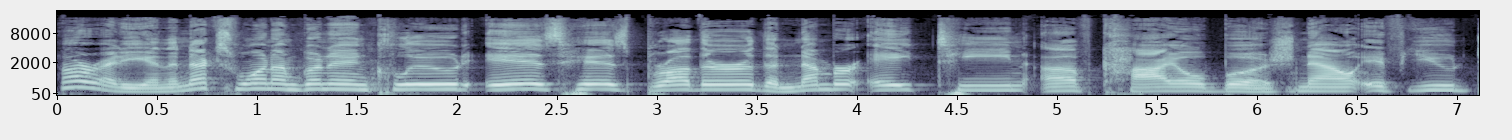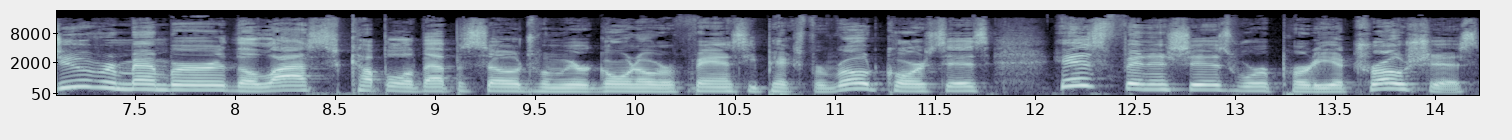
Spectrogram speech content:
Alrighty, and the next one I'm going to include is his brother, the number 18 of Kyle Busch. Now, if you do remember the last couple of episodes when we were going over fantasy picks for road courses, his finishes were pretty atrocious.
